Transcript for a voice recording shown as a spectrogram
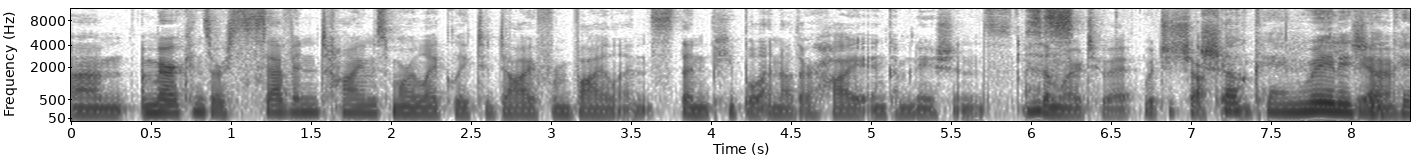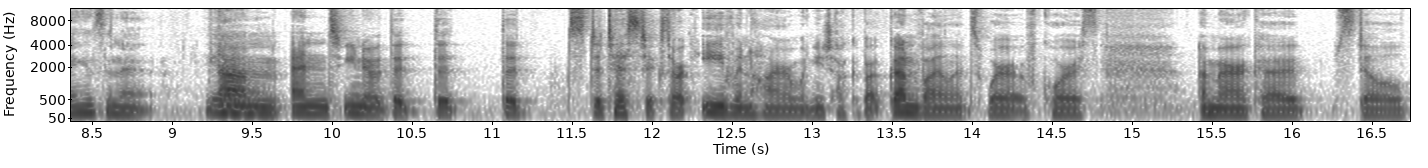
um, Americans are seven times more likely to die from violence than people in other high income nations similar to it, which is shocking. Shocking, really Yeah. shocking, isn't it? Yeah. Um, and you know the, the the statistics are even higher when you talk about gun violence, where of course America still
